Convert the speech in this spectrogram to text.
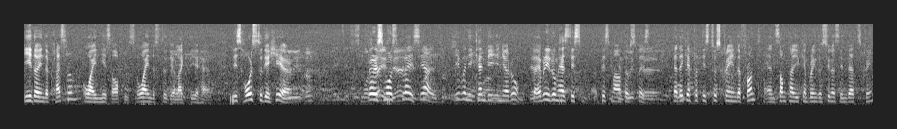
either in the classroom or in his office or in the studio like you have. This whole studio here, very small place, yeah. Even it can be in your room. So every room has this this amount of space. Yeah, they can put these two screen in the front, and sometimes you can bring the students in that screen,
